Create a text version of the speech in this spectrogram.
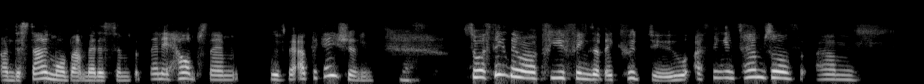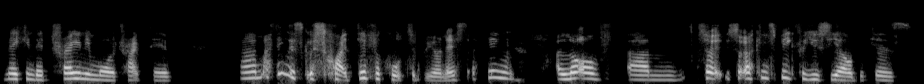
understand more about medicine but then it helps them with their application yes. so i think there are a few things that they could do i think in terms of um, making their training more attractive um, i think this is quite difficult to be honest i think a lot of um, so so i can speak for ucl because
